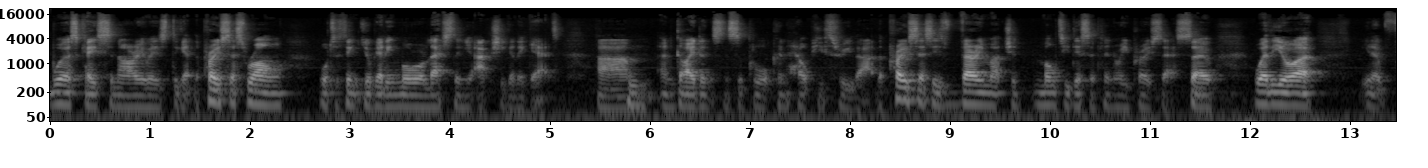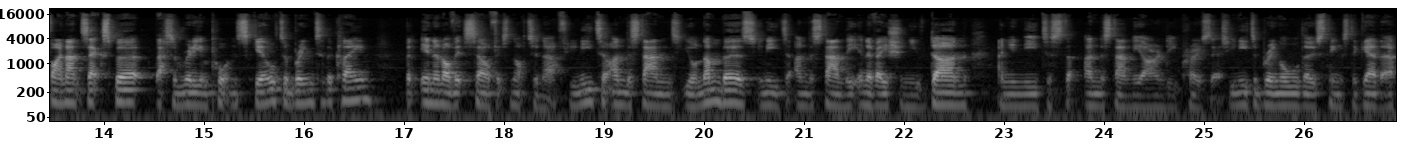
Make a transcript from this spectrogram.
worst case scenario is to get the process wrong or to think you're getting more or less than you're actually going to get. Um, hmm. And guidance and support can help you through that. The process is very much a multidisciplinary process. So whether you're you know, finance expert, that's a really important skill to bring to the claim. But in and of itself, it's not enough. You need to understand your numbers. You need to understand the innovation you've done, and you need to st- understand the R and D process. You need to bring all those things together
